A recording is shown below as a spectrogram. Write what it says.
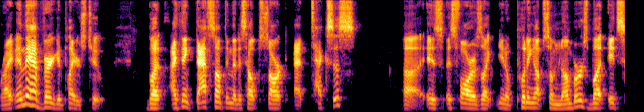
right? And they have very good players too. But I think that's something that has helped Sark at Texas uh, as as far as like you know putting up some numbers, but it's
